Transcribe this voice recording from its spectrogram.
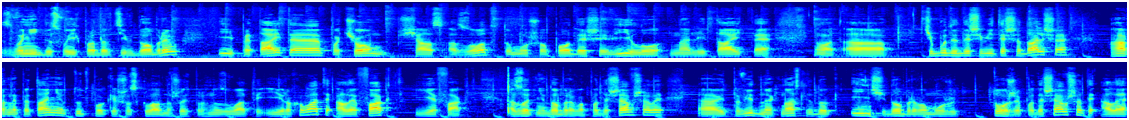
дзвоніть до своїх продавців добрив і питайте, по чому зараз азот, тому що подешевіло, налітайте. От, а, чи буде дешевіти ще далі? Гарне питання. Тут поки що складно щось прогнозувати і рахувати, але факт є факт. Азотні добрива подешевшали. Е, Відповідно, як наслідок, інші добрива можуть теж подешевшати, але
